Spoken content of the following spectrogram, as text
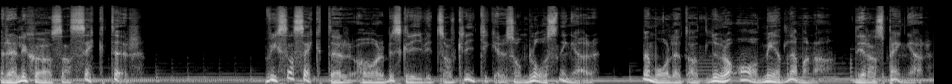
Religiösa sekter Vissa sekter har beskrivits av kritiker som blåsningar med målet att lura av medlemmarna deras pengar.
